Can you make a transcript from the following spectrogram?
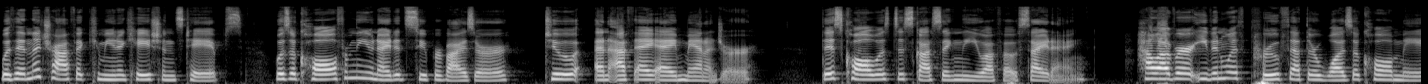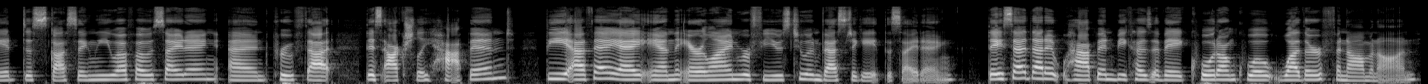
Within the traffic communications tapes was a call from the United supervisor to an FAA manager. This call was discussing the UFO sighting. However, even with proof that there was a call made discussing the UFO sighting and proof that this actually happened, the FAA and the airline refused to investigate the sighting. They said that it happened because of a quote unquote weather phenomenon.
